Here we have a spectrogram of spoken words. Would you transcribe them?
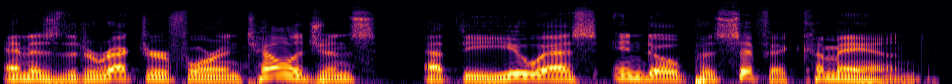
and as the Director for Intelligence at the U.S. Indo Pacific Command.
